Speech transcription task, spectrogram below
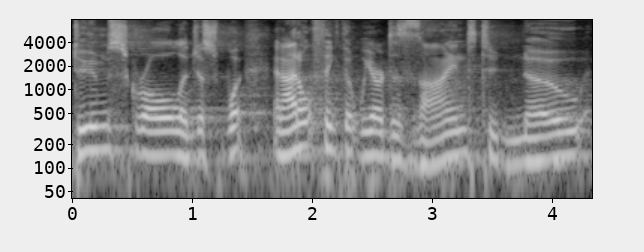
doom scroll and just what, and I don't think that we are designed to know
